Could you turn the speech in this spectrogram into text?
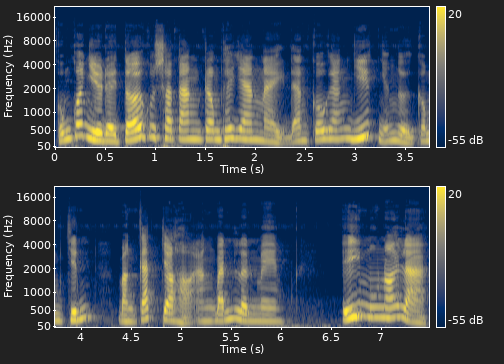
Cũng có nhiều đầy tớ của Satan trong thế gian này đang cố gắng giết những người công chính bằng cách cho họ ăn bánh lên men. Ý muốn nói là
